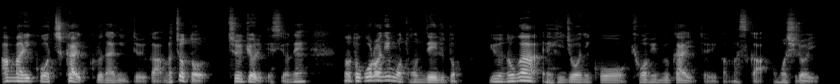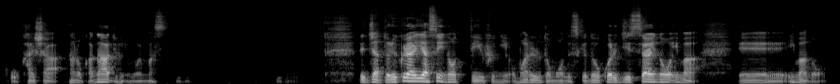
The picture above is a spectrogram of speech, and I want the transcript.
あんまりこう近くないというか、まあ、ちょっと中距離ですよね、のところにも飛んでいるというのが非常にこう興味深いというか、ますか、面白いこう会社なのかなというふうに思います。で、じゃあどれくらい安いのっていうふうに思われると思うんですけど、これ実際の今、えー、今の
